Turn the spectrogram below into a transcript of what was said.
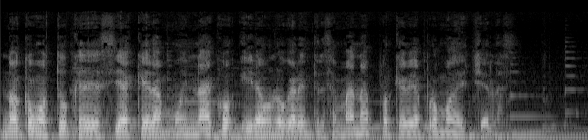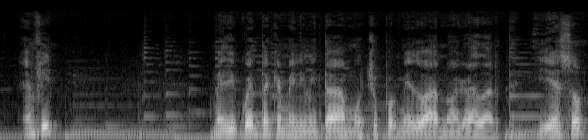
no como tú que decía que era muy naco ir a un lugar entre semana porque había promo de chelas. En fin, me di cuenta que me limitaba mucho por miedo a no agradarte y eso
